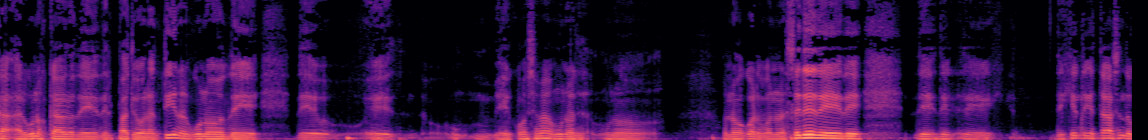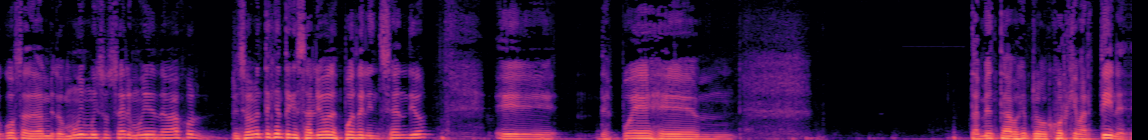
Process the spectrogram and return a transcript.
algunos cabros de, del patio volantino, algunos de, ¿cómo se llama? Uno, uno, no me acuerdo, bueno, una serie de, de gente que estaba haciendo cosas de ámbito muy, muy sociales, muy desde abajo, principalmente gente que salió después del incendio, eh, después eh, también estaba, por ejemplo, Jorge Martínez,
